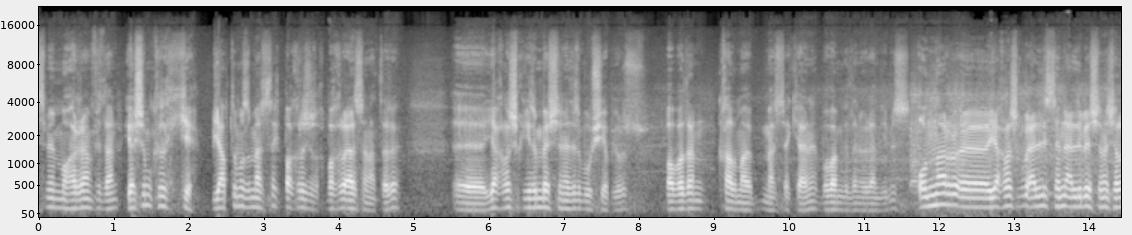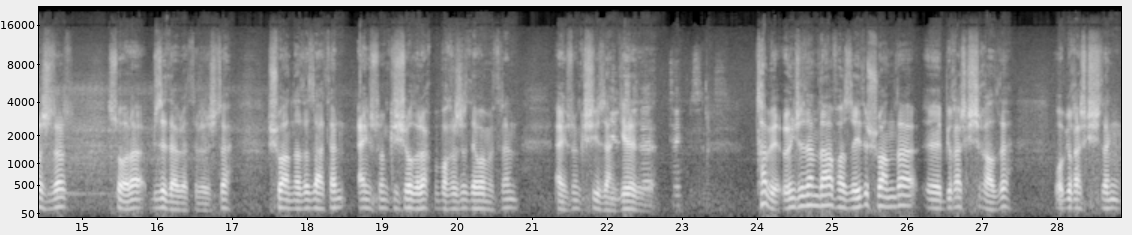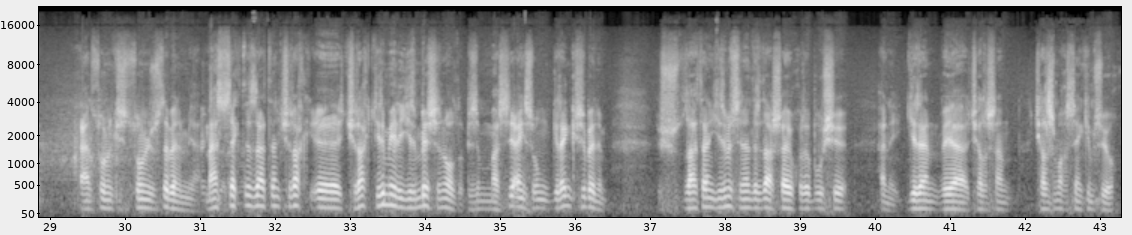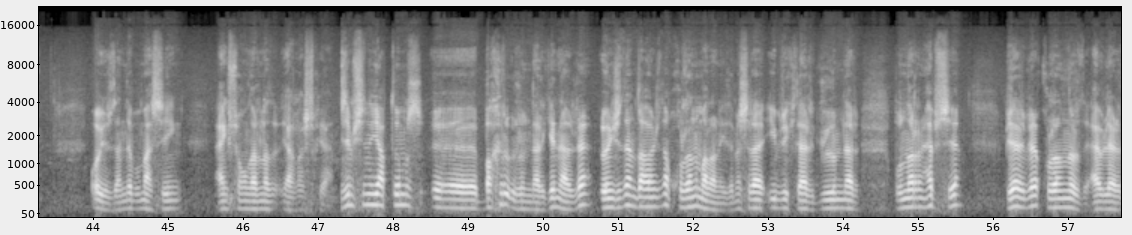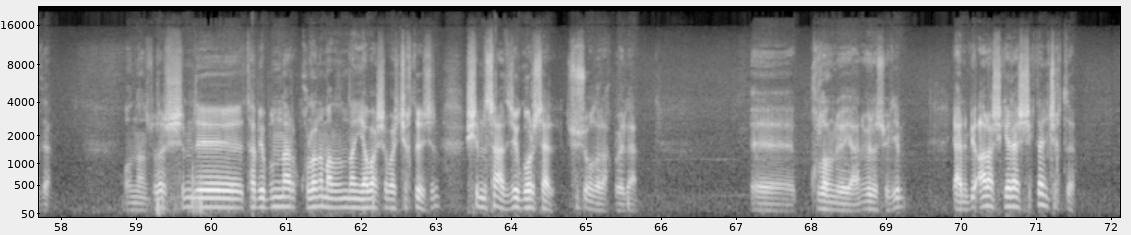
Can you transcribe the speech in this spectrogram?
İsmim Muharrem Fidan. Yaşım 42. Yaptığımız meslek bakırcılık, bakır el sanatları. Ee, yaklaşık 25 senedir bu işi yapıyoruz. Babadan kalma meslek yani, babamgilden öğrendiğimiz. Onlar e, yaklaşık bir 50 sene, 55 sene çalıştılar. Sonra bize devrettiler işte. Şu anda da zaten en son kişi olarak bu bakırcılığı devam ettiren en son kişiyiz yani. İlçede Geride. tek misiniz? Tabii önceden daha fazlaydı. Şu anda e, birkaç kişi kaldı. O birkaç kişiden yani son kişi, sonuncusu da benim yani. Meslekte zaten çırak e, çırak girmeyeli 25 sene oldu. Bizim mesleğe en son giren kişi benim. Şu- zaten 20 senedir de aşağı yukarı bu işi hani giren veya çalışan çalışmak isteyen kimse yok. O yüzden de bu mesleğin en sonlarına yaklaştık yani. Bizim şimdi yaptığımız e, bakır ürünler genelde önceden daha önceden kullanım alanıydı. Mesela ibrikler, güğümler bunların hepsi birer birer kullanılırdı evlerde. Ondan sonra şimdi tabii bunlar kullanım alanından yavaş yavaş çıktığı için şimdi sadece görsel, süs olarak böyle e, kullanılıyor yani öyle söyleyeyim. Yani bir araç gereçlikten çıktı.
